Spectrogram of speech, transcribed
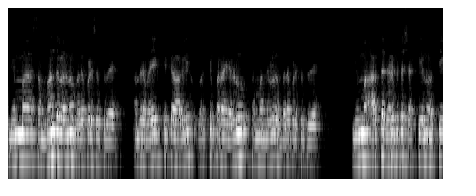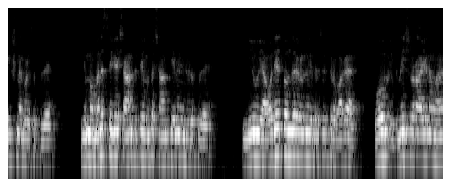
ನಿಮ್ಮ ಸಂಬಂಧಗಳನ್ನು ಬಲಪಡಿಸುತ್ತವೆ. ಅಂದರೆ ವೈಯಕ್ತಿಕವಾಗಲಿ ವೃತ್ತಿಪರ ಎರಡೂ ಸಂಬಂಧಗಳು ಬಲಪಡಿಸುತ್ತದೆ. ನಿಮ್ಮ ಅರ್ಥಗರ್ಭಿತ ಶಕ್ತಿಯನ್ನು ತೀಕ್ಷ್ಣಗೊಳಿಸುತ್ತದೆ. ನಿಮ್ಮ ಮನಸ್ಸಿಗೆ ಶಾಂತತೆ ಮತ್ತು ಶಾಂತಿಯನ್ನು ನೀಡುತ್ತದೆ. ನೀವು ಯಾವುದೇ ತೊಂದರೆಗಳನ್ನು ಎದುರಿಸುತ್ತಿರುವಾಗ ಓಂ ವಿಘ್ನೇಶ್ವರಾಯ ನಮಃ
